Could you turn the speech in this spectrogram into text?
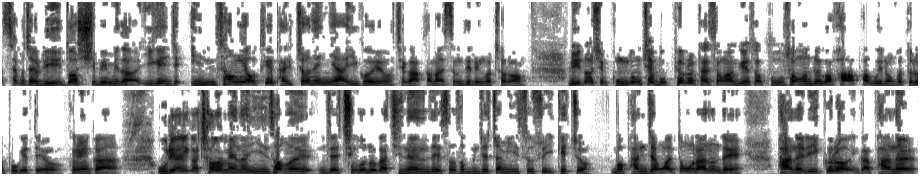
세 번째 리더십입니다. 이게 이제 인성이 어떻게 발전했냐 이거예요. 제가 아까 말씀드린 것처럼 리더십 공동체 목표를 달성하기 위해서 구성원들과 화합하고 이런 것들을 보겠대요. 그러니까 우리 아이가 처음에는 인성을 이제 친구들과 지내는 데 있어서 문제점이 있을 수 있겠죠. 뭐 반장 활동을 하는데 반을 이끌어 그러니까 반을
